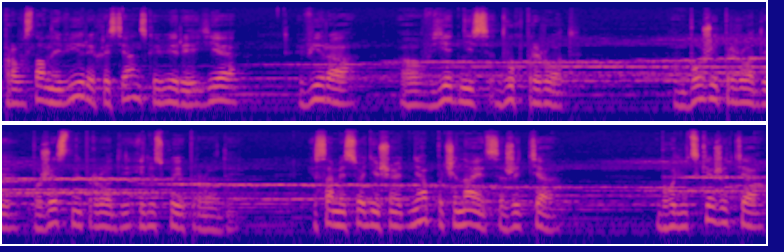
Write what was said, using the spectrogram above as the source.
православної віри, християнської віри є віра в єдність двох природ Божої природи, божественної природи і людської природи. І саме з сьогоднішнього дня починається життя, боголюдське життя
